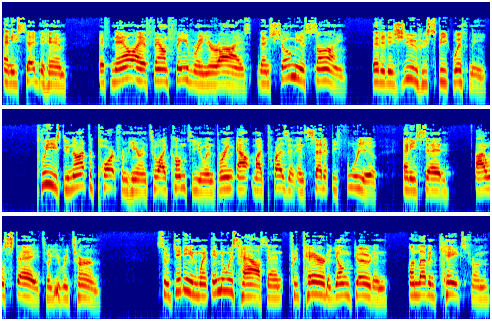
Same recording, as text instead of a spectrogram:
And he said to him, If now I have found favor in your eyes, then show me a sign that it is you who speak with me. Please do not depart from here until I come to you and bring out my present and set it before you. And he said, I will stay till you return. So Gideon went into his house and prepared a young goat and unleavened cakes from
